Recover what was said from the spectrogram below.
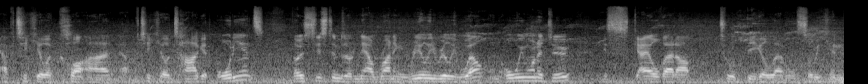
our particular uh, our particular target audience. Those systems are now running really, really well, and all we want to do is scale that up to a bigger level so we can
